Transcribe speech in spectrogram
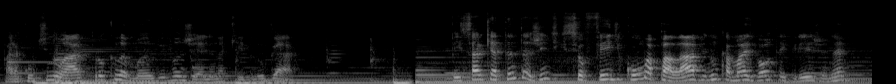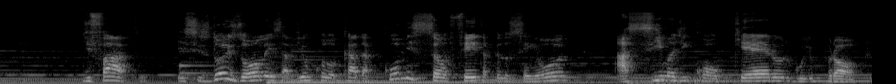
para continuar proclamando o evangelho naquele lugar. Pensar que há tanta gente que se ofende com uma palavra e nunca mais volta à igreja, né? De fato, esses dois homens haviam colocado a comissão feita pelo Senhor acima de qualquer orgulho próprio.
